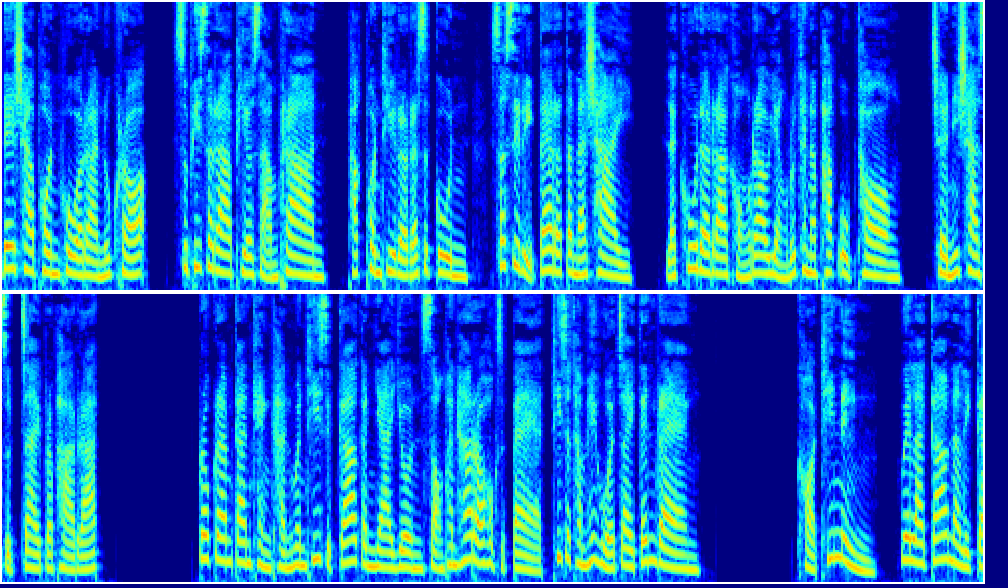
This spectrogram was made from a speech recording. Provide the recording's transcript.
เดชาพลพัวรานุเคราะห์ สุพิศราเพียวสามพราน พักพลธีรรสกุลสัสิริแต้รัตนชัย และคู่ดาราของเราอย่างรุธนพักอุบทอง เชิญนิชาสุดใจประภารัตโปรแกรมการแข่งขันวันที่ 19 กันยายน 2568 ที่จะทำให้หัวใจเต้นแรง ขอที่ 1 เวลา 9 นาฬิก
